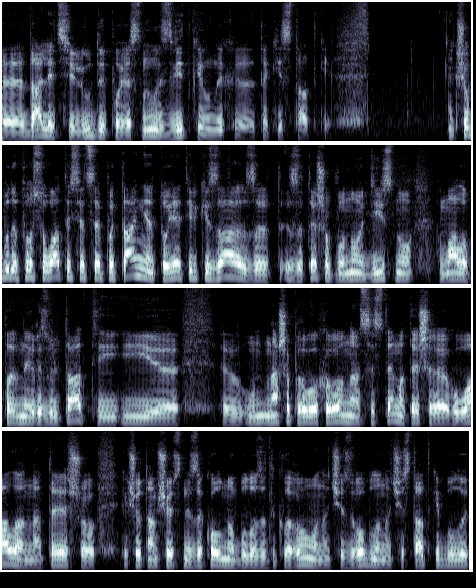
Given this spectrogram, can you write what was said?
е, далі ці люди пояснили, звідки у них такі статки. Якщо буде просуватися це питання, то я тільки за, за, за те, щоб воно дійсно мало певний результат, і, і е, е, наша правоохоронна система теж реагувала на те, що якщо там щось незаконно було задекларовано, чи зроблено, чи статки були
